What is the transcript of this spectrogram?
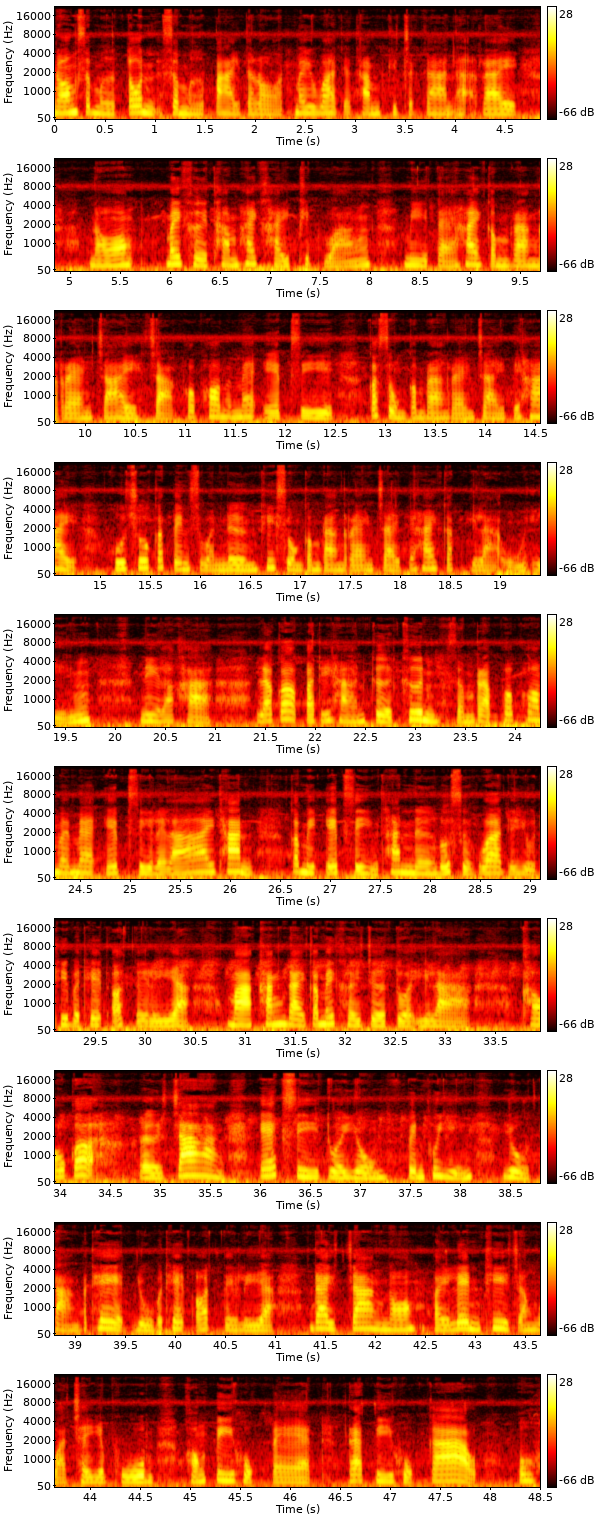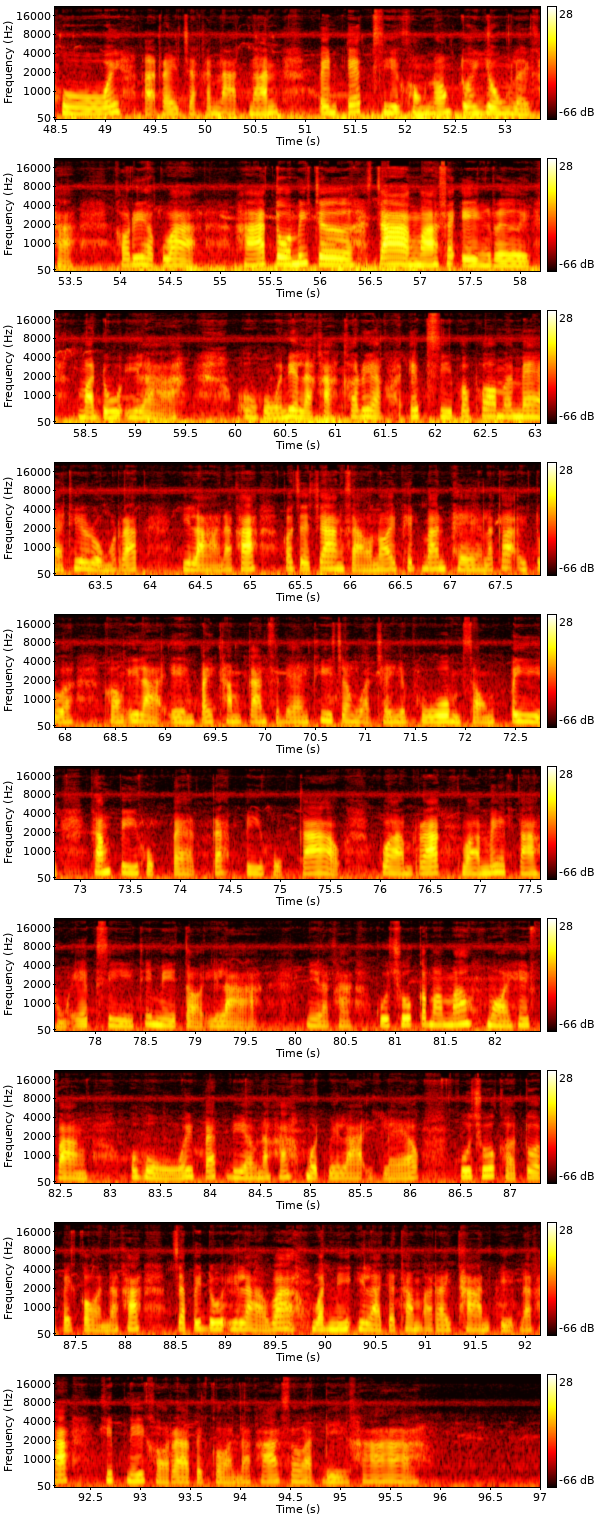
น้องเสมอต้นเสมอปลายตลอดไม่ว่าจะทำกิจการอะไร น้อง ไม่เคยทำให้ใครผิดหวัง มีแต่ให้กำลังแรงใจจากพ่อพ่อแม่แม่เอฟซีก็ส่งกำลังแรงใจไปให้ครูชูก็เป็นส่วนหนึ่งที่ส่งกำลังแรงใจไปให้กับกีฬาอุ๋งอิง นี่ละค่ะ แล้วก็ปฏิหารเกิดขึ้นสำหรับพ่อพ่อแม่แม่เอฟซีหลายๆ ท่านก็มี FC อยู่ท่านหนึ่งรู้สึกว่าจะอยู่ที่ประเทศออสเตรเลีย มาครั้งใดก็ไม่เคยเจอตัวอีลา เขาก็ เลยจ้าง FC ตัวยงเป็นผู้หญิงอยู่ต่างประเทศอยู่ประเทศออสเตรเลีย ได้จ้างน้องไปเล่นที่จังหวัดชัยภูมิของปี 68 และปี 69โอ้โห อะไรจะขนาดนั้น เป็น FC ของน้องตัวยงเลยค่ะ เขาเรียกว่า หาตัวไม่เจอจ้างมาซะเองเลย มาดูอีหลา โอ้โห เนี่ยแหละค่ะ เขาเรียก FC พ่อพ่อแม่แม่ที่หลงรัก อีหลานะคะ ก็จะจ้างสาวน้อยเพชรบ้านแพง แล้วก็ไอตัวของอีหลาเองไปทำการแสดงที่จังหวัดชัยภูมิ 2 ปี ทั้งปี 68 และปี 69 ความรักความเมตตาของ FC ที่มีต่ออีหลานี่แหละค่ะครูชุกก็มาเมาส์มอยให้ฟัง โอ้โห แป๊บเดียวนะคะ หมดเวลาอีกแล้วครูชูขอตัวไปก่อนนะคะ จะไปดูอีหลาว่าวันนี้อีหลาจะทำอะไรทานอีกนะคะ คลิปนี้ขอลาไปก่อนนะคะ สวัสดีค่ะ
